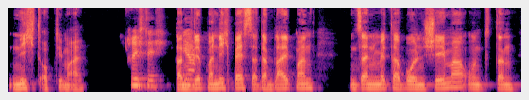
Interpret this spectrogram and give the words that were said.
nicht optimal. Richtig. Dann ja. wird man nicht besser, dann bleibt man in seinem metabolen Schema und dann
